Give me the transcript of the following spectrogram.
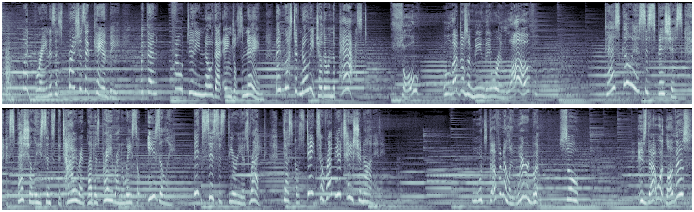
My brain is as fresh as it can be. But then, how did he know that angel's name? They must have known each other in the past. So? Well, that doesn't mean they were in love. Desco is suspicious, especially since the tyrant let his prey run away so easily. Big Sis's theory is right. Desco stakes her reputation on it. Well, it's definitely weird, but so. Is that what love is?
